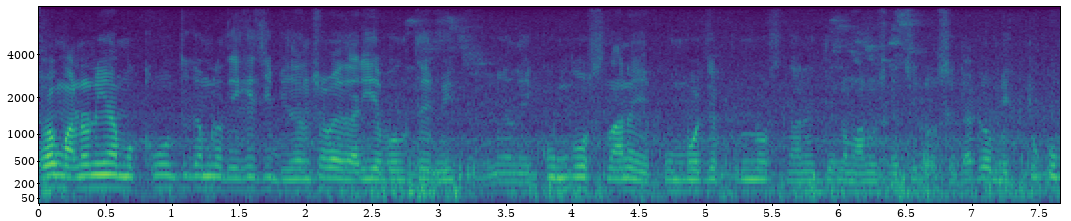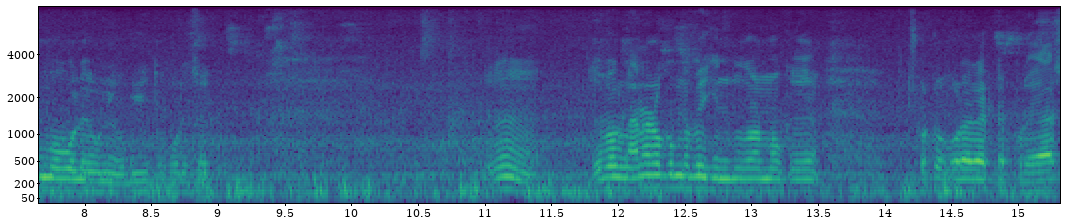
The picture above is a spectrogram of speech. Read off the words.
এবং মাননীয় মুখ্যমন্ত্রীকে আমরা দেখেছি বিধানসভায় দাঁড়িয়ে বলতে মানে কুম্ভ স্নানে, কুম্ভ যে পুণ্য স্নানের জন্য মানুষ গেছিল, সেটাকেও মৃত্যু কুম্ভ বলে উনি অভিহিত করেছেন। হ্যাঁ এবং নানা রকমভাবে হিন্দু ধর্মকে ছোট করার একটা প্রয়াস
